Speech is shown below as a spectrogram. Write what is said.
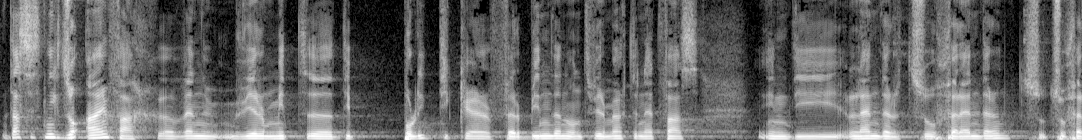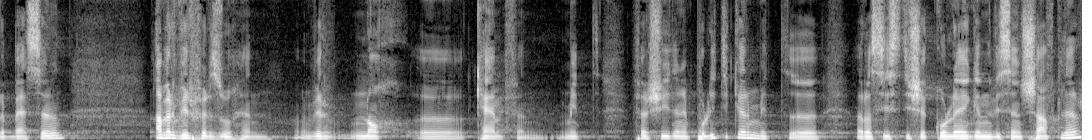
das ist nicht so einfach, äh, wenn wir mit äh, die Politiker verbinden und wir möchten etwas in die Länder zu verändern, zu, zu verbessern. Aber wir versuchen, wir noch äh, kämpfen mit verschiedenen Politikern, mit äh, rassistischen Kollegen, Wissenschaftlern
